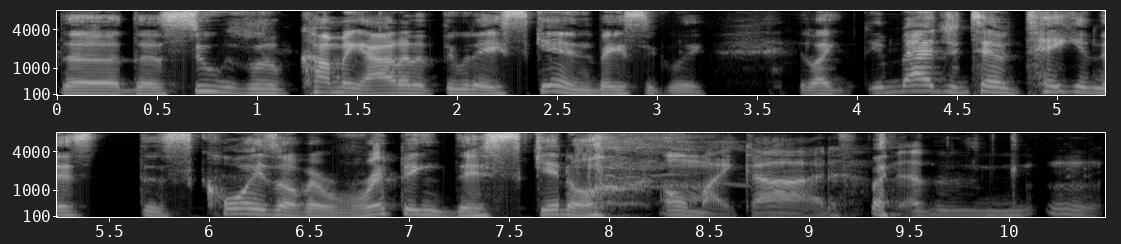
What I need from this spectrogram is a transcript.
the the suits were coming out of the, through their skin, basically. Like, imagine Tim taking this this coins off and ripping their skin off. Oh my god. That-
